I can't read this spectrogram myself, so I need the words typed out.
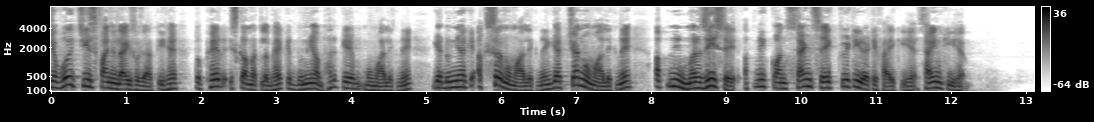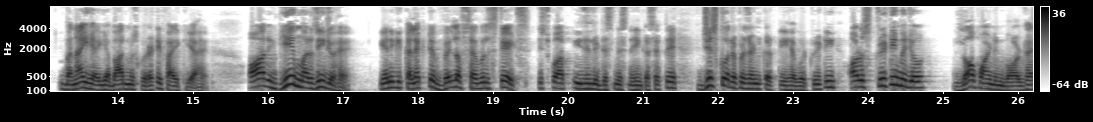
جب وہ ایک چیز فائنلائز ہو جاتی ہے تو پھر اس کا مطلب ہے کہ دنیا بھر کے ممالک نے یا دنیا کے اکثر ممالک نے یا چند ممالک نے اپنی مرضی سے اپنی کانسینٹ سے ایک ٹویٹی ریٹیفائی کی ہے سائن کی ہے بنائی ہے یا بعد میں اس کو ریٹیفائی کیا ہے اور یہ مرضی جو ہے یعنی کہ collective will of several states اس کو آپ ایزیلی ڈسمس نہیں کر سکتے جس کو ریپرزینٹ کرتی ہے وہ ٹریٹی اور اس ٹریٹی میں جو لا پوائنٹ انوالوڈ ہے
